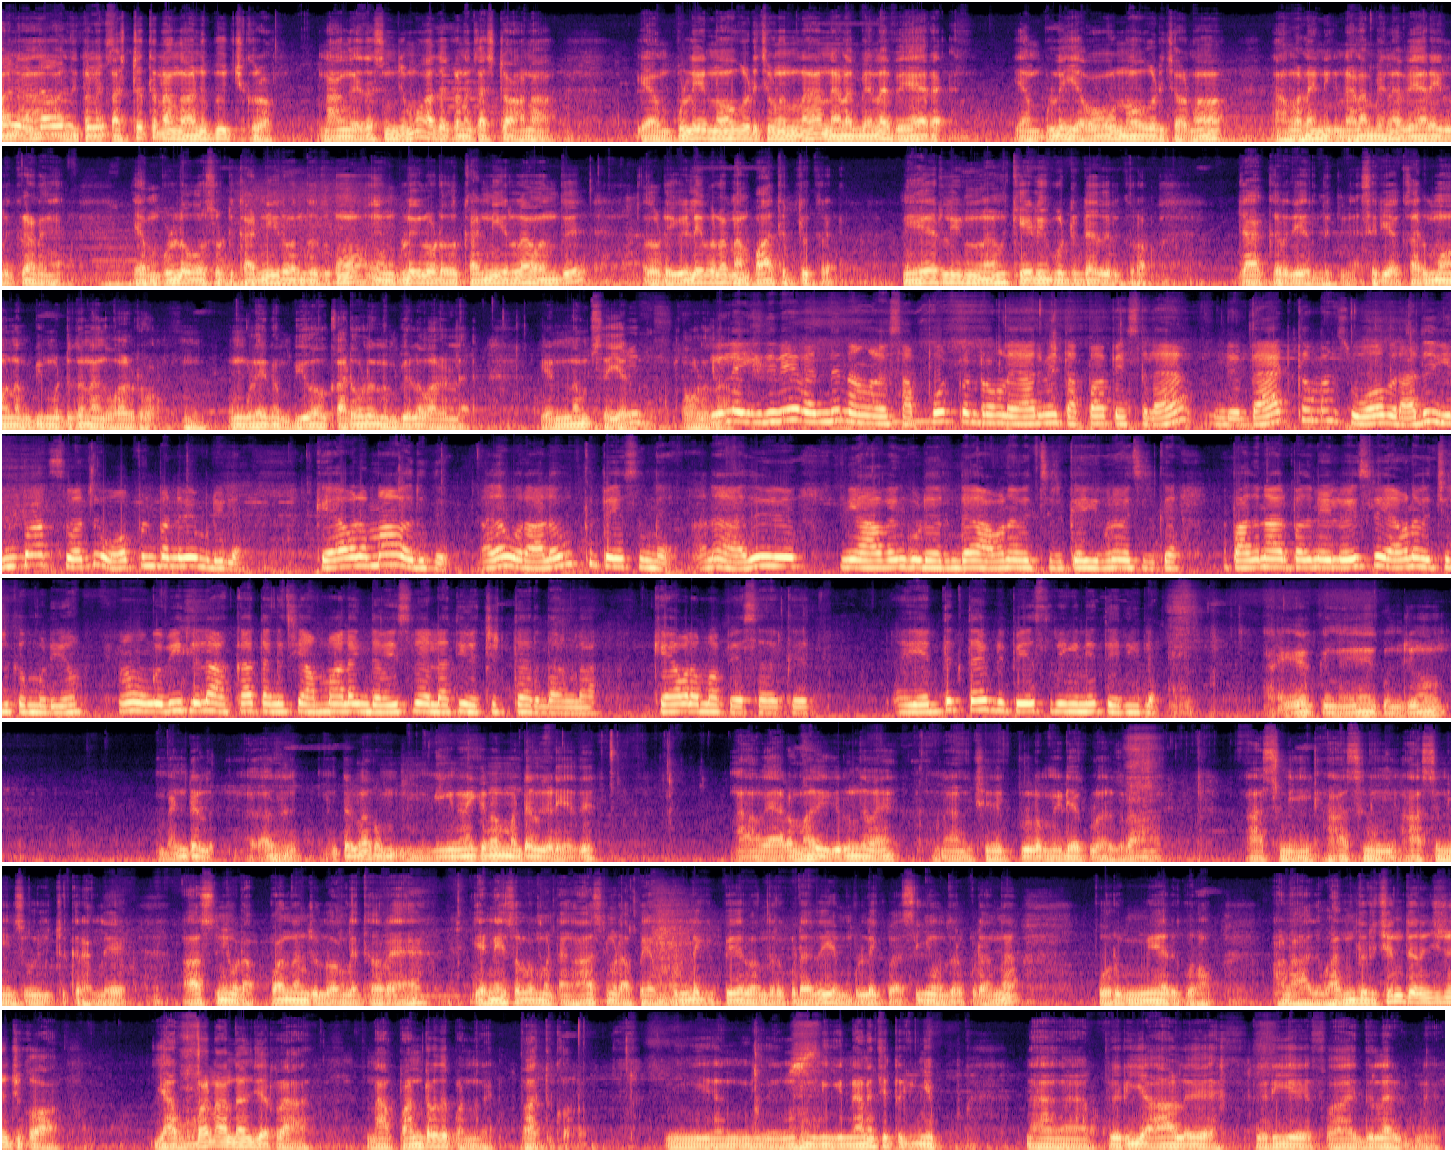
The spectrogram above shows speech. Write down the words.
ஆனால் அதுக்கான கஷ்டத்தை நாங்கள் அனுபவிச்சுக்கிறோம். நாங்கள் எதை செஞ்சோமோ அதுக்கான கஷ்டம். ஆனால் என் பிள்ளைய நோகடிச்சவனுலாம் நிலமையெல்லாம் வேற. என் பிள்ளை எவன் நோகடிச்சானோ அவன்லாம் இன்றைக்கி நிலமையெல்லாம் வேறையில் இருக்கிறானுங்க என் பிள்ள ஒரு சொட்டு கண்ணீர் வந்ததுக்கும் என் பிள்ளைகளோட ஒரு கண்ணீர்லாம் வந்து அதோட விளைவெல்லாம் நான் பார்த்துட்ருக்குறேன். நேர்லின்னு கேள்விப்பட்டுட்டு அது இருக்கிறோம். ஜாக்கிரதையாக இருந்துக்குங்க. சரியா கர்மாவை நம்பி மட்டும்தான் நாங்கள் வாழ்கிறோம் உங்களே நம்பியோ கடவுளை நம்பியோலாம் வாழல. எண்ணம் செயல் அவ்வளோதான் இதுவே வந்து நாங்கள் சப்போர்ட் பண்ணுறவங்கள யாருமே தப்பாக பேசலை. இந்த பேட் கமெண்ட்ஸ் ஓவர் அது இன்பாக்ஸ் வந்து ஓப்பன் பண்ணவே முடியல. கேவலமாக வருது. அதான் ஒரு அளவுக்கு பேசுங்க. ஆனால் அது நீ அவன் கூட இருந்த அவனை வச்சிருக்க இவனை வச்சிருக்க பதினாறு பதினேழு வயசுல எவனை வச்சிருக்க முடியும்? ஆனால் உங்க வீட்டிலலாம் அக்கா தங்கச்சி அம்மாலாம் இந்த வயசுல எல்லாத்தையும் வச்சுட்டு தான் இருந்தாங்களா? கேவலமா பேசுறதுக்கு. எதுக்கு தான் இப்படி பேசுறீங்கன்னே தெரியல. ஏற்கனவே கொஞ்சம் மெண்டல் அதாவது மெண்டல்லாம் ரொம்ப நீங்கள் நினைக்கிற மெண்டல் கிடையாது. நான் வேறு மாதிரி இருந்தவன். நான் சரி மீடியாக்குள்ளே இருக்கிறான். ஆசினி ஹாசினி ஹாசினின்னு சொல்லிட்டு இருக்கிறாங்களே. ஆசினியோட அப்பா தான் சொல்லுவாங்களே தவிர என்னையே சொல்ல மாட்டாங்க. ஆசினியோட அப்பா என் பிள்ளைக்கு பேர் வந்துடக்கூடாது என் பிள்ளைக்கு அசிங்கம் வந்துடக்கூடாதுன்னா பொறுமையாக இருக்கிறோம். ஆனால் அது வந்துருச்சுன்னு தெரிஞ்சுன்னு வச்சுக்கோ. எவ்வளோ இருந்தாலும் சரிடா நான் பண்ணுறது பண்ணுவேன். பார்த்துக்கோ நீங்கள் நீங்கள் நினச்சிட்டு இருக்கீங்க. நாங்கள் பெரிய ஆள் பெரிய இதெல்லாம் இருக்குது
